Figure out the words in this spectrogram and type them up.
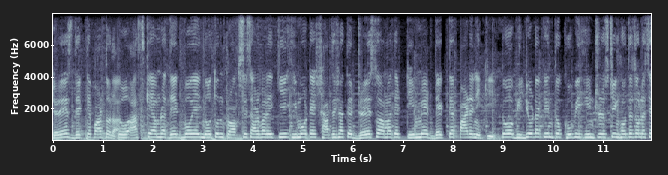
ড্রেস দেখতে পারতো না। তো আজকে আমরা দেখব এই নতুন প্রক্সি সার্ভারে কি ইমোটের সাথে সাথে ড্রেসও আমাদের টিমমেট দেখতে পারে নাকি। তো ভিডিওটা কিন্তু খুবই ইন্টারেস্টিং হতে চলেছে।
